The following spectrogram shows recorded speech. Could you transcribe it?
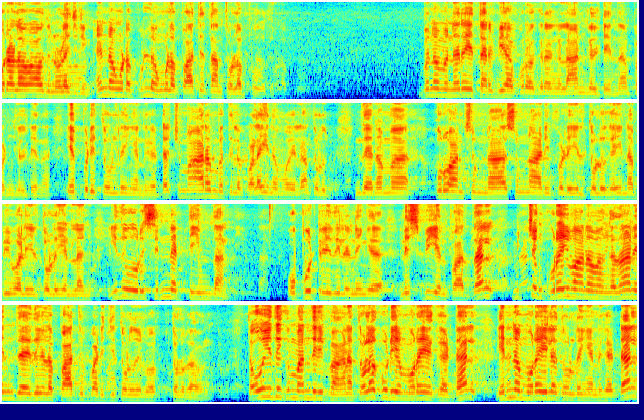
ஓரளவாவது நுழைஞ்சிருக்கும் ஏன்னா உங்களோட புள்ள உங்களை பார்த்து தான் தொலைப்போகுது இப்போ நம்ம நிறைய தர்பியா புரோகிரங்கள் ஆண்கள்கிட்ட தான் பெண்கள்கிட்ட தான். எப்படி தொழுறீங்கன்னு கேட்டால் சும்மா ஆரம்பத்தில் பழைய முறையெல்லாம் தொழு இந்த நம்ம குர்வான் சுன்னா சுன்னா அடிப்படையில் தொழுகை நபி வழியில் தொழுகைலாம் இது ஒரு சின்ன டீம் தான். ஒப்பீட்டு ரீதியில் நீங்கள் நிஸ்பியன் பார்த்தால் மிச்சம் குறைவானவங்க தான் இந்த இதுகளை பார்த்து படித்து தொழுது தொழுறவங்க. தொகுதிக்கு வந்திருப்பாங்க. ஆனால் தொழக்கூடிய முறையை கேட்டால் என்ன முறையில் தொழுறீங்கன்னு கேட்டால்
